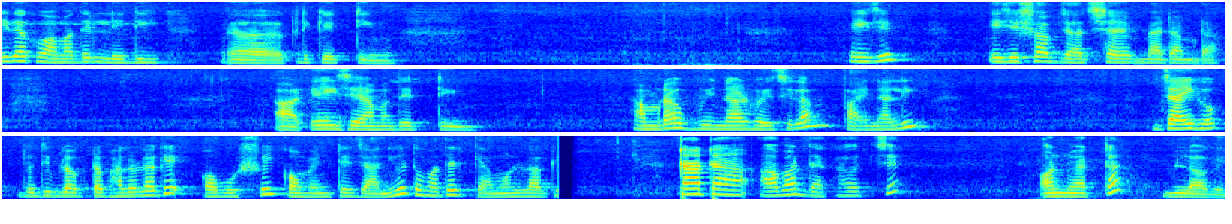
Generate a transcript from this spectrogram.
এই দেখো আমাদের লেডি ক্রিকেট টিম। এই যে এই যে সব জাজ সাহেব, ম্যাডামরা। আর এই যে আমাদের টিম। আমরা উইনার হয়েছিলাম ফাইনালি যাই হোক যদি ব্লগটা ভালো লাগে অবশ্যই কমেন্টে জানিও তোমাদের কেমন লাগে টাটা। আবার দেখা হচ্ছে অন্য একটা ব্লগে।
